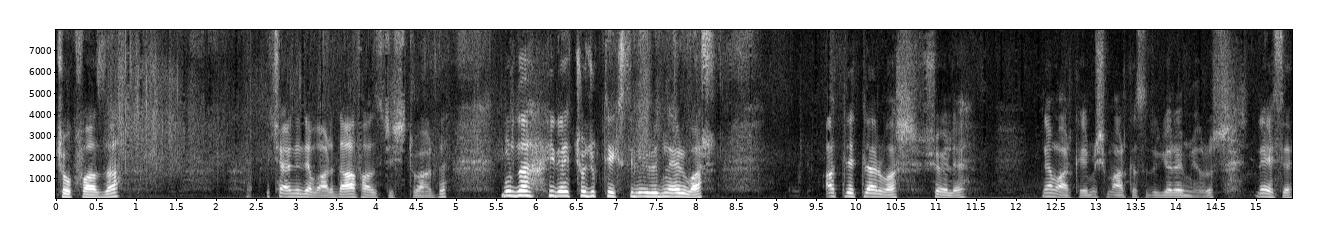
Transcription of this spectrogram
Çok fazla. İçeride de vardı. Daha fazla çeşit vardı. Burada yine çocuk tekstili ürünleri var. Atletler var. Şöyle. Ne markaymış? Markasını göremiyoruz. Neyse.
